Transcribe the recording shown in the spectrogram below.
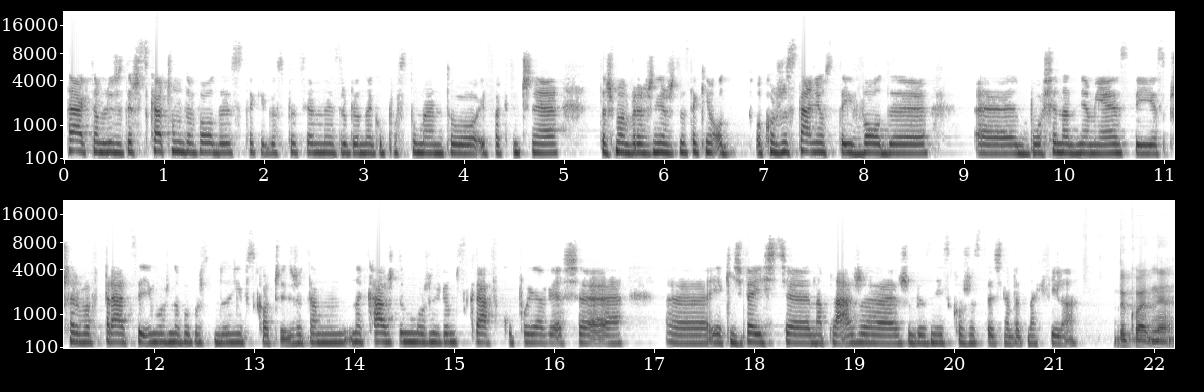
Tak, tam ludzie też skaczą do wody z takiego specjalnie zrobionego postumentu i faktycznie też mam wrażenie, że to jest takie o, o korzystaniu z tej wody, e, bo się nad nią jest i jest przerwa w pracy i można po prostu do niej wskoczyć, że tam na każdym możliwym skrawku pojawia się e, jakieś wejście na plażę, żeby z niej skorzystać nawet na chwilę. Dokładnie.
